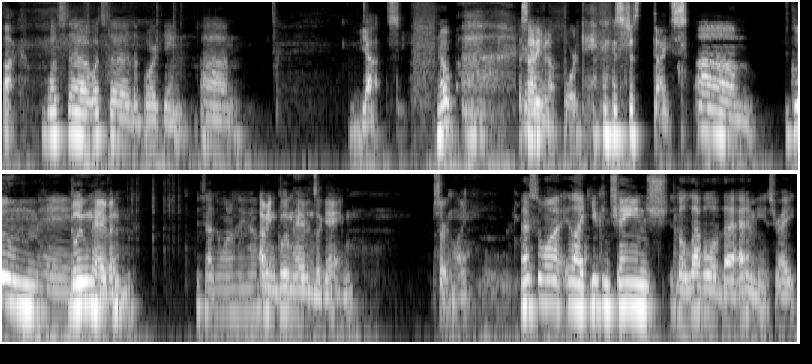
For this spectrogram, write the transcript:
fuck what's the what's the the board game um Yahtzee. nope It's not even a board game. It's just dice. Um, Gloomhaven. Gloomhaven. Is that the one I'm thinking of? I mean, Gloomhaven's a game, certainly. That's the one. Like you can change the level of the enemies, right?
